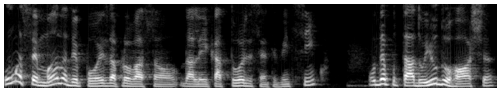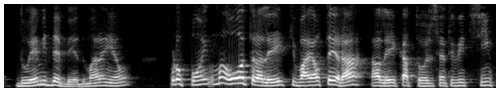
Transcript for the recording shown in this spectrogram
uma semana depois da aprovação da Lei 14.125, o deputado Hildo Rocha, do MDB do Maranhão, propõe uma outra lei que vai alterar a Lei 14.125,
